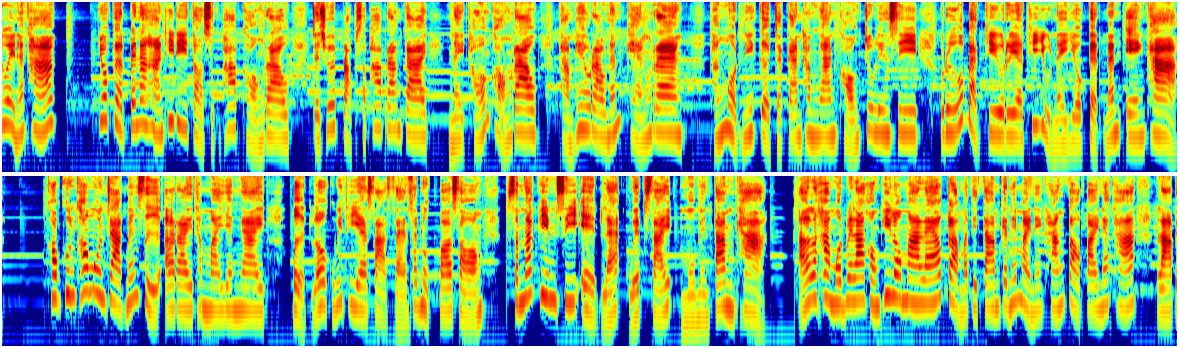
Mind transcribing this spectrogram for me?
ด้วยนะคะ โยเกิร์ตเป็นอาหารที่ดีต่อสุขภาพของเรา จะช่วยปรับสภาพร่างกายในท้องของเราทำให้เรานั้นแข็งแรง ทั้งหมดนี้เกิดจากการทำงานของจุลินทรีย์ หรือแบคทีเรียที่อยู่ในโยเกิร์ตนั่นเองค่ะ ขอบคุณข้อมูลจากหนังสืออะไรทำไมยังไง เปิดโลกวิทยาศาสตร์แสนสนุกป .2 สำนักพิมพ์ c ีเอ็ดและเว็บไซต์ Momentum ค่ะ เอาละค่ะหมดเวลาของพี่โลมาแล้วกลับมาติดตามกันได้ใหม่ในครั้งต่อไปนะคะ ลาไป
